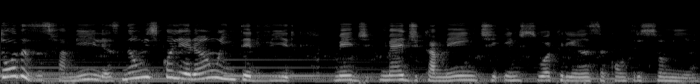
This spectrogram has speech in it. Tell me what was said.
Todas as famílias não escolherão intervir med medicamente em sua criança com trissomia,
